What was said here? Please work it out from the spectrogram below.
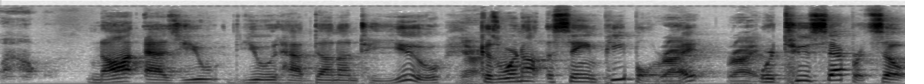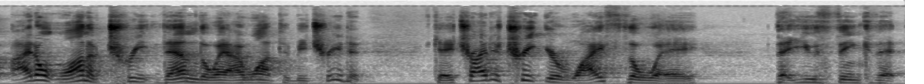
Wow. not as you you would have done unto you Yeah. because we're not the same people right Right, right. we're two separate so i don't want to treat them the way i want to be treated okay try to treat your wife the way that you think that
